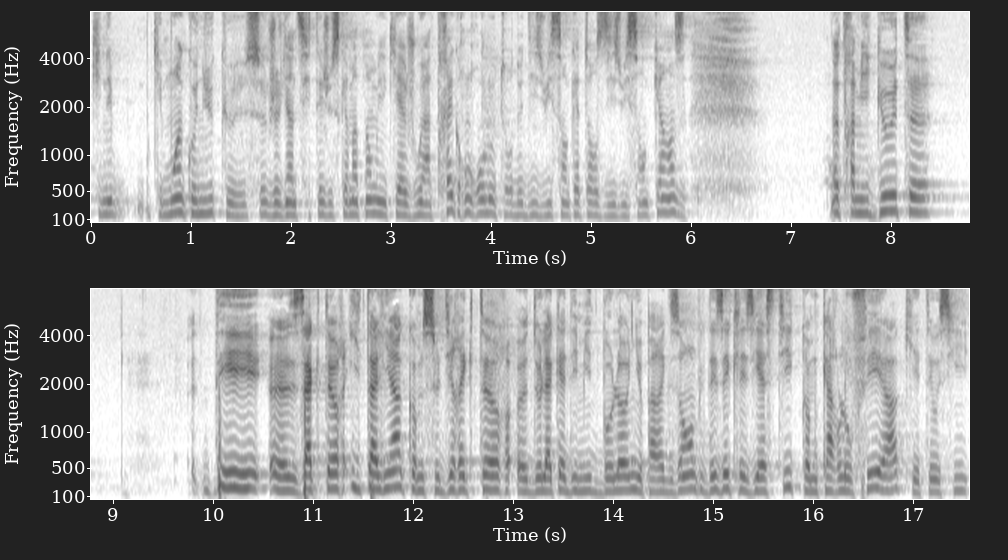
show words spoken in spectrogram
qui est, moins connu que ceux que je viens de citer jusqu'à maintenant, mais qui a joué un très grand rôle autour de 1814-1815. Notre ami Goethe, des euh, acteurs italiens comme ce directeur euh, de l'Académie de Bologne, par exemple, des ecclésiastiques comme Carlo Fea, qui était aussi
